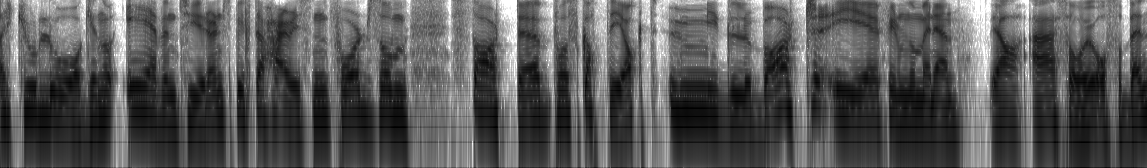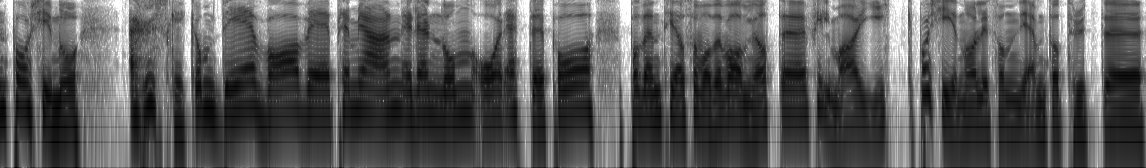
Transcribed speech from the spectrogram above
arkeologen og eventyreren spilt av Harrison Ford, som starter på skattejakt umiddelbart i film nummer én. Ja, jeg så jo også den på kino. Jeg husker ikke om det var ved premieren eller noen år etterpå. På den tida så var det vanlig at eh, filmer gikk på kino litt sånn jevnt og trutt eh,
